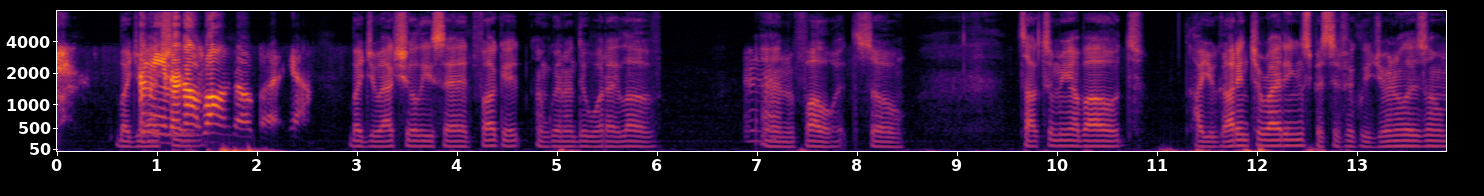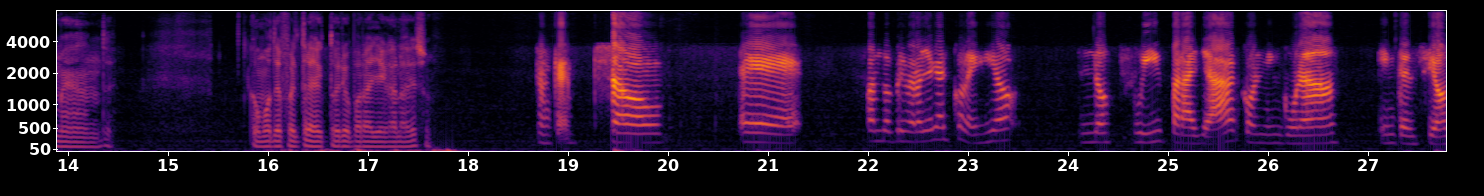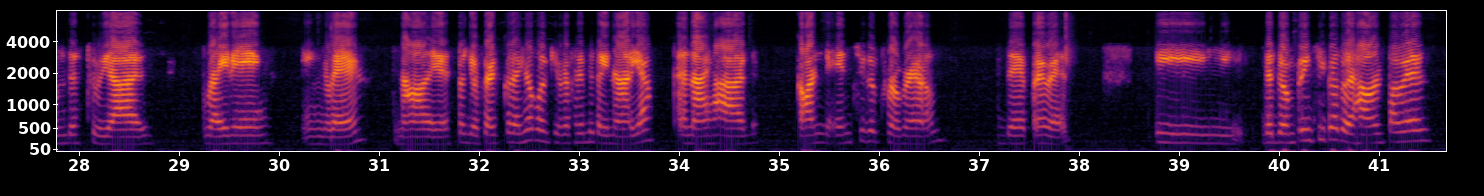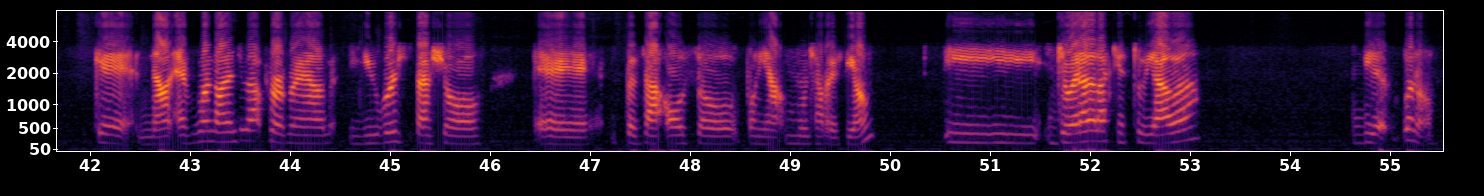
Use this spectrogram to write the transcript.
But you I mean, actually, they're not wrong though, but yeah. but you actually said, fuck it, I'm gonna do what I love Mhm. and follow it. So, talk to me about how you got into writing, specifically journalism, and cómo te fue el trayectorio para llegar a eso. Okay. So, eh, cuando primero llegué al colegio, no fui para allá con ninguna intención de estudiar writing, inglés, nada de eso. Yo fui al colegio porque yo quería ser veterinaria and I had gotten into the program de Prevet y desde un principio te dejaban saber que not everyone got into that program, you were special, eh, pues that also ponía mucha presión. Y yo era de las que estudiaba, die- bueno,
